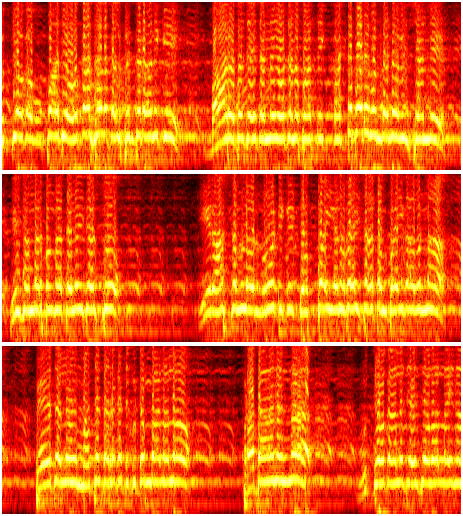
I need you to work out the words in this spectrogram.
ఉద్యోగ ఉపాధి అవకాశాలు కల్పించడానికి భారత చైతన్య యోజన పార్టీ కట్టుబడి ఉందన్న విషయాన్ని ఈ సందర్భంగా తెలియజేస్తూ ఈ రాష్ట్రంలో నూటికి డెబ్బై ఎనభై శాతం పైగా ఉన్న పేదలు మధ్యతరగతి కుటుంబాలలో ప్రధానంగా ఉద్యోగాలు చేసే వాళ్ళైనా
